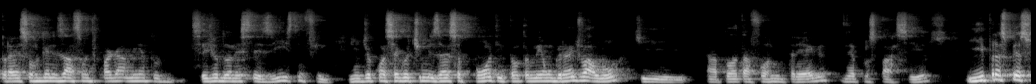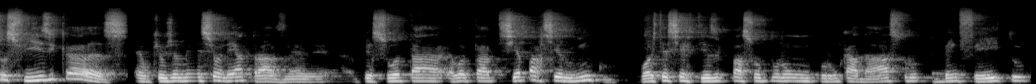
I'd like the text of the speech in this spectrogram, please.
para essa organização de pagamento, seja do anestesista, enfim. A gente já consegue otimizar essa ponta, então também é um grande valor que a plataforma entrega né, para os parceiros. E para as pessoas físicas, é o que eu já mencionei atrás, né? A pessoa tá, ela tá, se é parceiro INCO, pode ter certeza que passou por um, por um cadastro bem feito.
